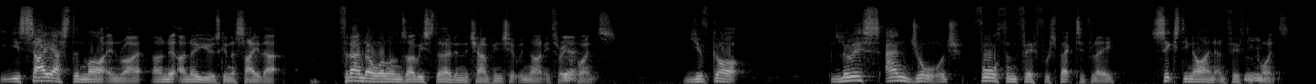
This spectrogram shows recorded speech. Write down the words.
you say Aston Martin, right? I knew, I knew you was going to say that. Fernando Alonso is third in the championship with 93 Yeah. points. You've got Lewis and George fourth and fifth respectively, 69 and 50 Mm. points.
